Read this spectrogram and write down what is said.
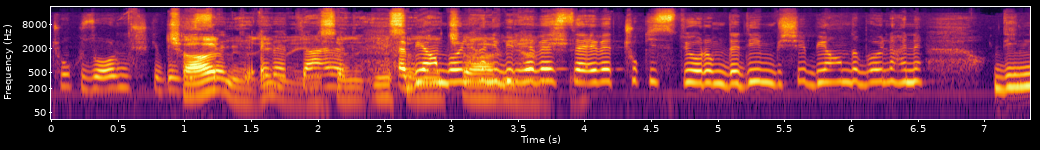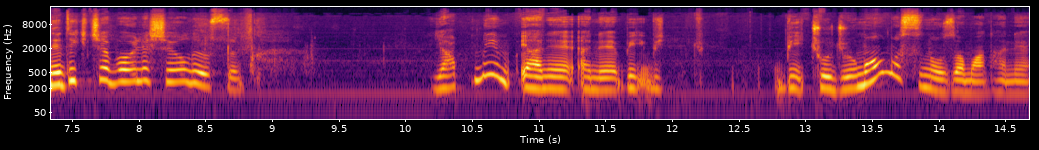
çok zormuş gibi Çağırmıyor hissetti. değil mi? evet, yani İnsanı- evet. İnsanı bir an böyle hani bir hevesle şey. evet çok istiyorum dediğim bir şey bir anda böyle hani dinledikçe böyle şey oluyorsun. Yapmayayım yani hani bir, bir bir çocuğum olmasın o zaman hani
